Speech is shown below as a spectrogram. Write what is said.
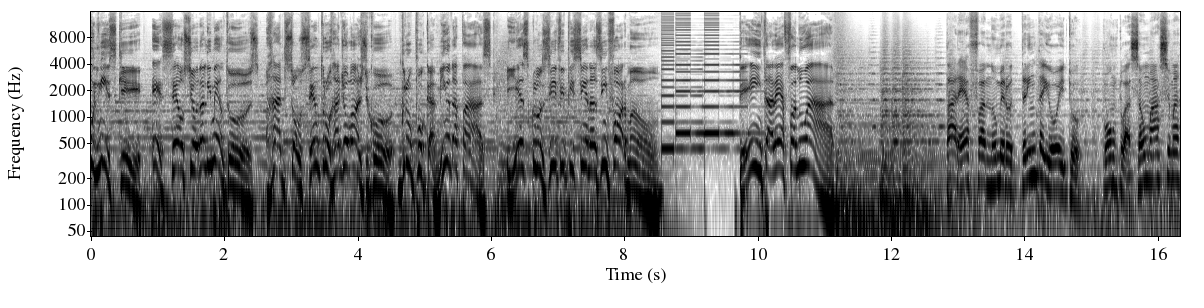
Unisque, Excelsior Alimentos, Radisson Centro Radiológico, Grupo Caminho da Paz e Exclusive Piscinas informam. Tem tarefa no ar. Tarefa número 38. Pontuação máxima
